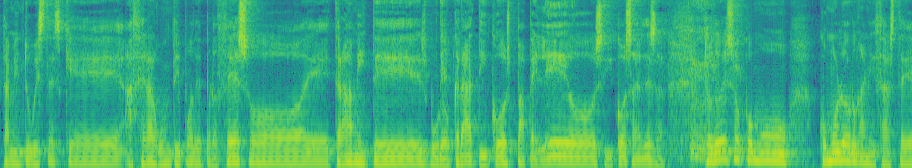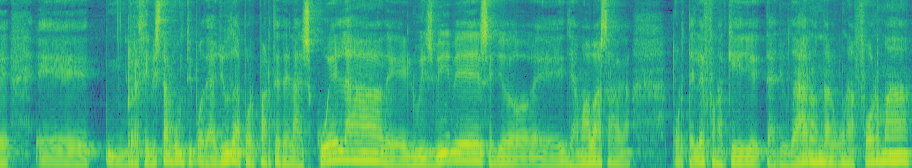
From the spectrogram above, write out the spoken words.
también tuviste que hacer algún tipo de proceso, de trámites burocráticos, papeleos y cosas de esas. Todo eso, ¿cómo, cómo lo organizaste? Eh, ¿Recibiste algún tipo de ayuda por parte de la escuela, de Luis Vives? ¿Ellos eh, llamabas por teléfono aquí, te ayudaron de alguna forma?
